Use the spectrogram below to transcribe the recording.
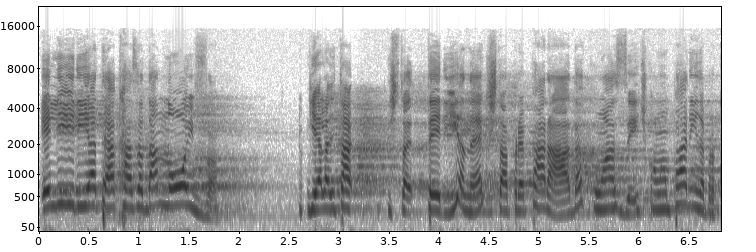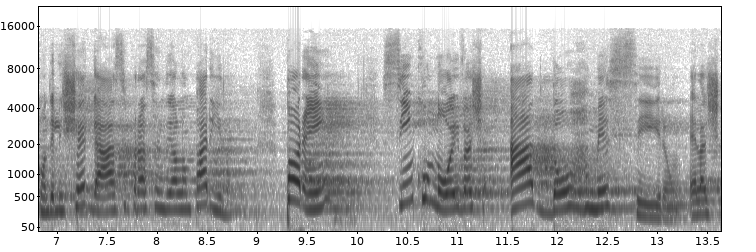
ele iria até a casa da noiva. E ela está, está, teria né, que estar preparada com azeite, com lamparina, para quando ele chegasse para acender a lamparina. Porém, cinco noivas adormeceram. Elas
